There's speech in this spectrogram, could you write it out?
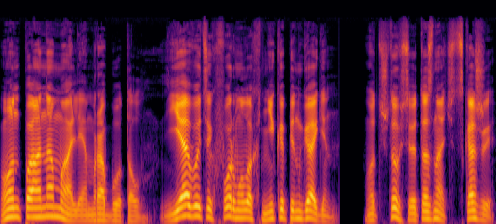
Он по аномалиям работал. Я в этих формулах не Копенгаген. Вот что все это значит, скажи.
